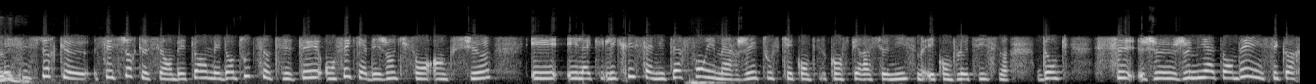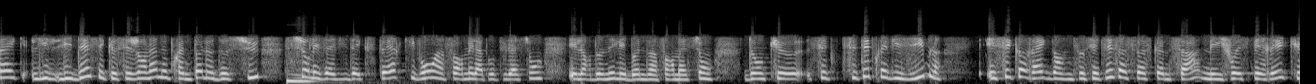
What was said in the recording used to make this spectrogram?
Mais c'est sûr que c'est sûr que c'est embêtant, mais dans toute société, on sait qu'il y a des gens qui sont anxieux et, et la, les crises sanitaires font émerger tout ce qui est conspirationnisme et complotisme. Donc, je, je m'y attendais et c'est correct. L'idée, c'est que ces gens-là ne prennent pas le dessus sur les avis d'experts qui vont informer la population et leur donner les bonnes informations. Donc, euh, c'était prévisible. Et c'est correct, dans une société, ça se passe comme ça, mais il faut espérer que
